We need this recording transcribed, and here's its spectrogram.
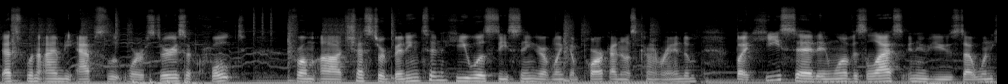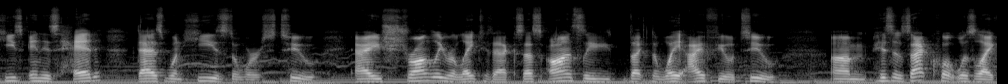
that's when I'm the absolute worst. There is a quote from uh, Chester Bennington. He was the singer of Linkin Park. I know it's kind of random, but he said in one of his last interviews that when he's in his head, that is when he's the worst too. I strongly relate to that because that's honestly like the way I feel too. Um, his exact quote was like,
